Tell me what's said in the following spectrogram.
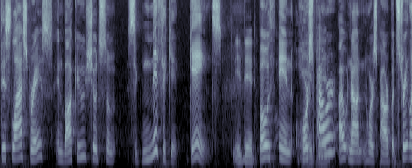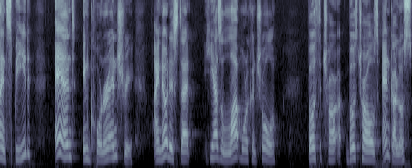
this last race in Baku showed some significant gains, it did. both in horsepower, I, not in horsepower, but straight line speed, and in corner entry. I noticed that he has a lot more control, both Char- both Charles and Carlos,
